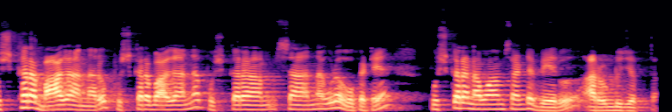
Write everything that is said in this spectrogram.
పుష్కర బాగా అన్నారు. పుష్కర బాగా అన్న పుష్కరాంశ అన్న కూడా ఒకటే. పుష్కర నవాంశ అంటే వేరు. ఆ రెండు చెప్తా.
